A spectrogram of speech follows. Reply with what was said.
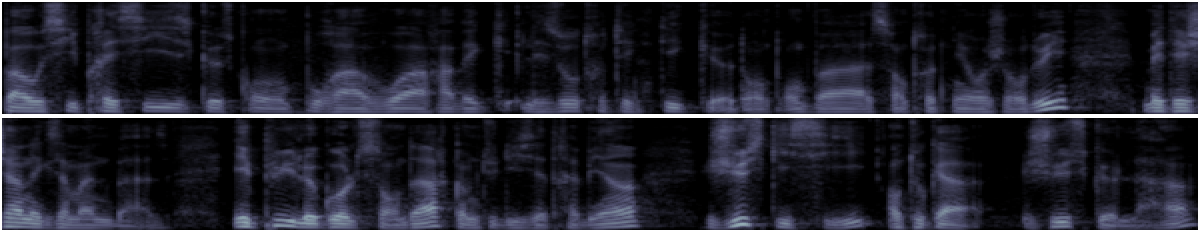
pas aussi précise que ce qu'on pourra avoir avec les autres techniques euh, dont on va s'entretenir aujourd'hui, mais déjà un examen de base. Et puis le gold standard, comme tu disais très bien, jusqu'ici, en tout cas jusque-là,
